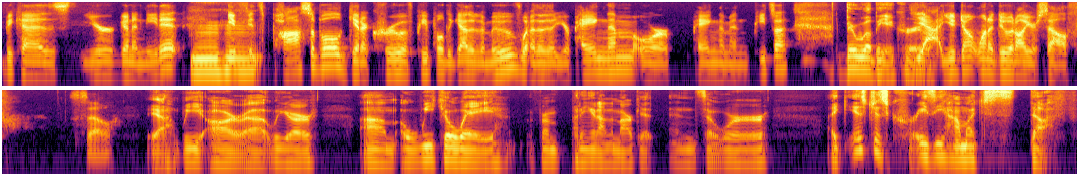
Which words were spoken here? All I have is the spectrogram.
because you're going to need it. Mm-hmm. If it's possible, get a crew of people together to move, whether you're paying them or paying them in pizza. There will be a crew. Yeah, you don't want to do it all yourself. So, yeah, we are uh, we are um, a week away from putting it on the market, and so we're like it's just crazy how much stuff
